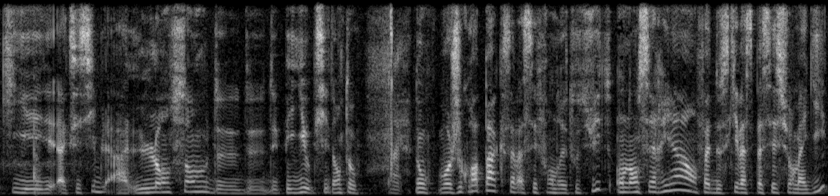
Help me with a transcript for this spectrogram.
qui est accessible à l'ensemble des pays occidentaux. Donc, moi, je ne crois pas que ça va s'effondrer tout de suite. On n'en sait rien, en fait, de ce qui va se passer sur Maggie.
